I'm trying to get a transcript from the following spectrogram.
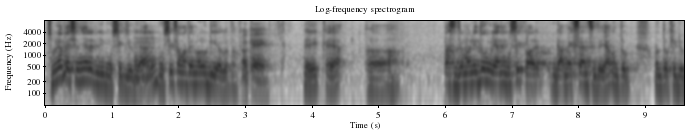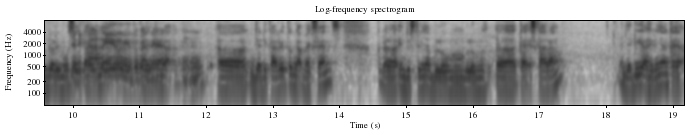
sebenarnya passionnya di musik juga musik sama teknologi aku tuh Oke. Jadi kayak eh, pas zaman itu ngelihat musik kok nggak make sense gitu ya untuk untuk hidup dari musik. Jadi karir gitu kan akhirnya ya. nggak, eh, jadi karir itu nggak make sense. Eh, industrinya belum belum eh, kayak sekarang. Jadi akhirnya kayak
